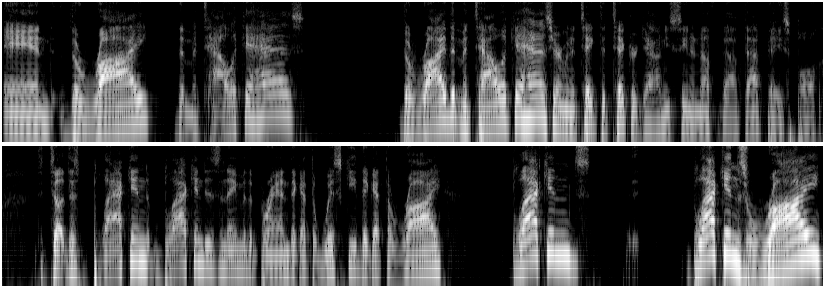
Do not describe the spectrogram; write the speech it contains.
And the rye that Metallica has, the rye that Metallica has here, I'm going to take the ticker down. You've seen enough about that baseball to tell this blackened. Blackened is the name of the brand. They got the whiskey, they got the rye. Blackened's Blackened's rye,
